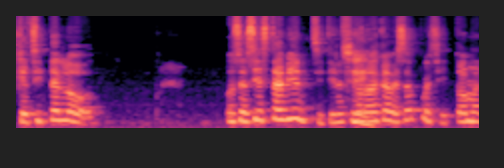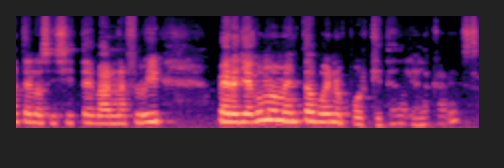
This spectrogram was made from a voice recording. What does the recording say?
que sí te lo, o sea, sí está bien, si tienes dolor de cabeza, pues sí, tómatelos y sí te van a fluir. Pero llega un momento, bueno, ¿por qué te dolía la cabeza?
